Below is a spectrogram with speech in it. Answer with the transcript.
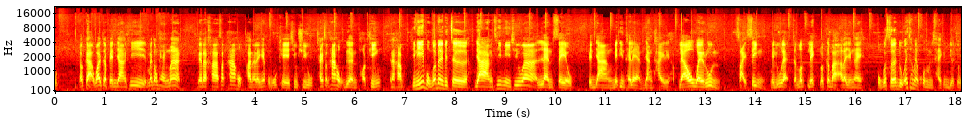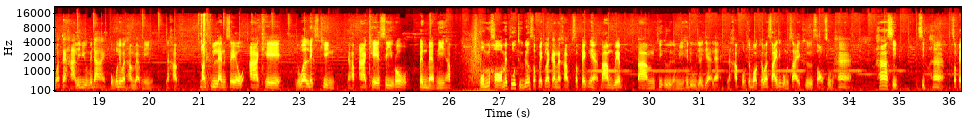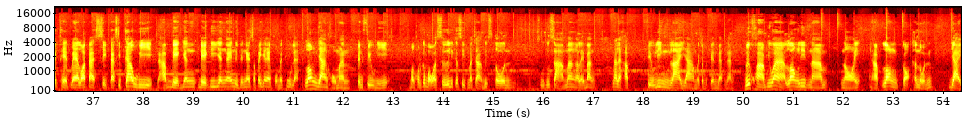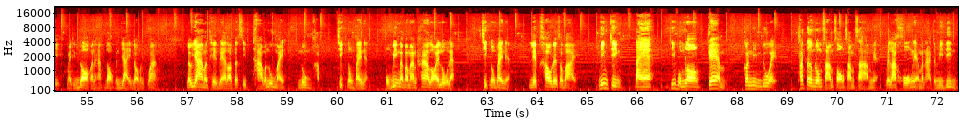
แล้วกะว่าจะเป็นยางที่ไม่ต้องแพงมาก ในราคาสัก 5 6พันอะไรเงี้ยผมโอเค ชิวๆใช้สัก 5 6 เดือนถอดทิ้งนะครับ ทีนี้ผมก็เลยไปเจอยางที่มีชื่อว่า Land s a l e เป็นยาง Made in Thailand ยางไทยเลยครับ แล้ววัยรุ่นสายซิ่ง ไม่รู้แหละ จะรถเล็กรถกระบะอะไรยังไง ผมก็เซิร์ชดู เอ้ยทำไมคนมันใช้กันเยอะจังวะแต่หารีวิวไม่ได้ ผมก็เลยมาทำแบบนี้นะครับ มันคือ Land s a l e RK หรือว่า Lex King นะครับ RK Zero เป็นแบบนี้ครับผมขอไม่พูดถึงเรื่องสเปคแล้วกันนะครับสเปคเนี่ยตามเว็บ ตามที่อื่นมีให้ดูเยอะแยะแหละนะครับ ผมจะบอกแค่ว่าไซส์ที่ผมใส่คือ 205 50 15 สเปคเทรดแวร์180 89 V นะครับ เบรกยังเบรกดียังไงหนึบยังไง สเปคยังไงผมไม่พูดแล้วล่องยางของมันเป็นฟิลนี้ บางคนก็บอกว่าซื้อลิขสิทธิ์มาจากบิสโตน003มั่งอะไรบ้าง นั่นแหละครับฟิลลิ่งลายยางมันจะเป็นแบบนั้น ด้วยความที่ว่าล่องรีดน้ำน้อยนะครับล่องเกาะถนนใหญ่หมายถึงดอกนะครับ ดอกมันใหญ่ดอกมันกว้าง แล้วยามันเทรดแวร์ร้อยแปดสิบถามว่านุ่มไหมนุ่มครับ จิกลงไปเนี่ย ผมวิ่งมาประมาณ 500 โลแล้ว จิกลงไปเนี่ย เล็บเข้าได้สบาย นิ่มจริง แต่ที่ผมลองแก้มก็นิ่มด้วย ถ้าเติมลม 3233เนี่ยเวลาโค้งเนี่ยมันอาจจะมีดิ้น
